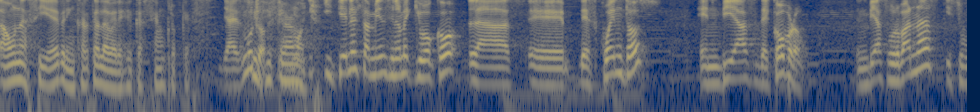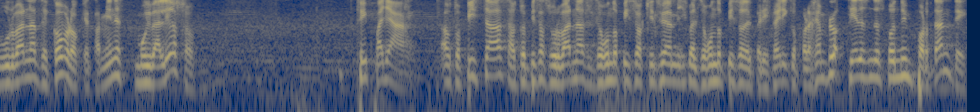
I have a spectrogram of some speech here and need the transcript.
aún así, ¿eh? brincarte a la verificación creo que es. Ya es Sí, mucho. sí, claro. Mucho. Y tienes también, si no me equivoco, las eh, descuentos en vías de cobro. En vías urbanas y suburbanas de cobro, que también es muy valioso. Sí. Vaya, autopistas, autopistas urbanas, el segundo piso aquí en Ciudad de México, el segundo piso del periférico, por ejemplo, tienes un descuento importante.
